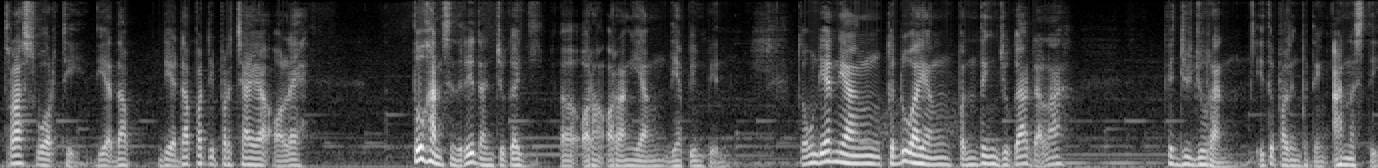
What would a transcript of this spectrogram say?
trustworthy, dia dap, dia dapat dipercaya oleh Tuhan sendiri dan juga uh, orang-orang yang dia pimpin. Kemudian yang kedua yang penting juga adalah kejujuran itu paling penting, honesty.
